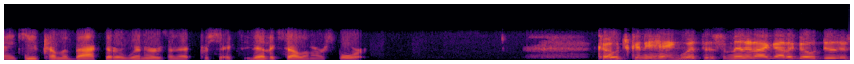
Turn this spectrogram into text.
and keep coming back that are winners and that that excel in our sport. Coach, can you hang with us a minute? I got to go do this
